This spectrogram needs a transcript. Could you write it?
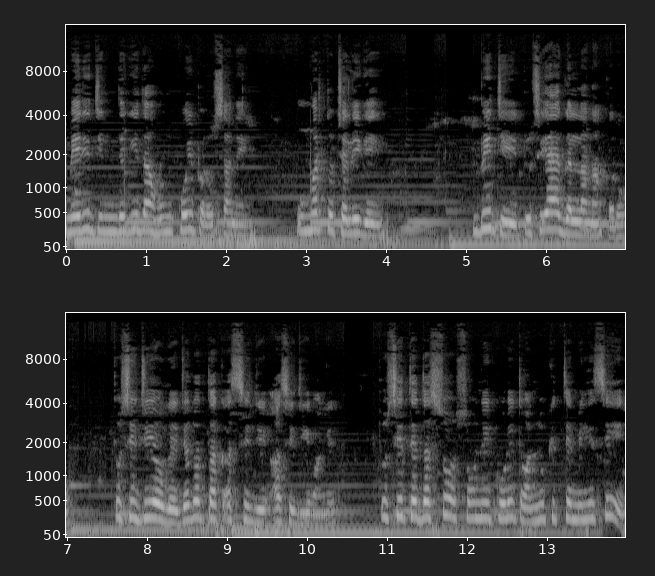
ਮੇਰੀ ਜ਼ਿੰਦਗੀ ਦਾ ਹੁਣ ਕੋਈ ਭਰੋਸਾ ਨਹੀਂ, ਉਮਰ ਤੋਂ ਚਲੀ ਗਈ। ਬੀਜੀ, ਤੁਸੀਂ ਇਹ ਗੱਲਾਂ ਨਾ ਕਰੋ। ਤੁਸੀਂ ਜੀਓਗੇ ਜਦੋਂ ਤੱਕ ਅਸੀਂ ਜੀ, ਅਸੀਂ ਜੀਵਾਂਗੇ। ਤੁਸੀਂ ਤੇ ਦੱਸੋ, ਸੋਨੀ ਕੁੜੀ ਤੁਹਾਨੂੰ ਕਿੱਥੇ ਮਿਲੀ ਸੀ?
